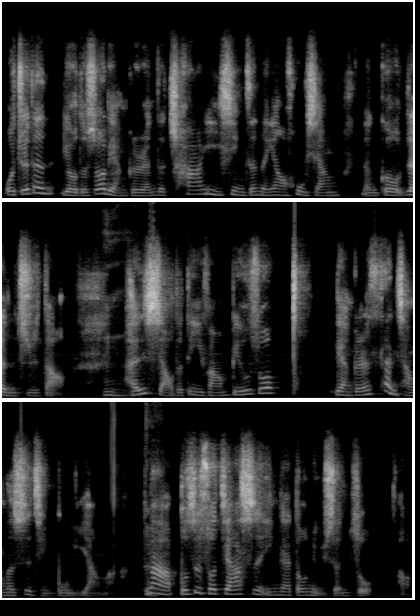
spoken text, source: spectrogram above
我觉得有的时候两个人的差异性真的要互相能够认知到。嗯，很小的地方，比如说两个人擅长的事情不一样嘛，那不是说家事应该都女生做好，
